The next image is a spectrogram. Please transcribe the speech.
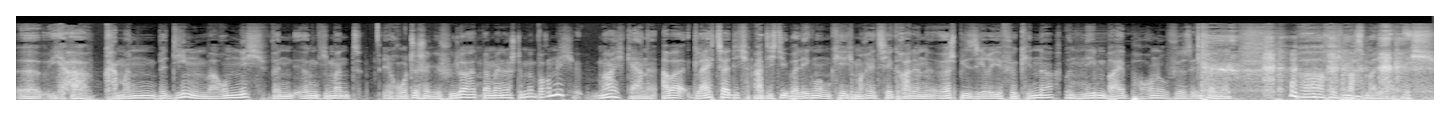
Äh, ja, kann man bedienen. Warum nicht? Wenn irgendjemand erotische Gefühle hat bei meiner Stimme, warum nicht? Mache ich gerne. Aber gleichzeitig hatte ich die Überlegung, okay, ich mache jetzt hier gerade eine Hörspielserie für Kinder und nebenbei Porno fürs Internet. Ach, ich mach's mal lieber nicht.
